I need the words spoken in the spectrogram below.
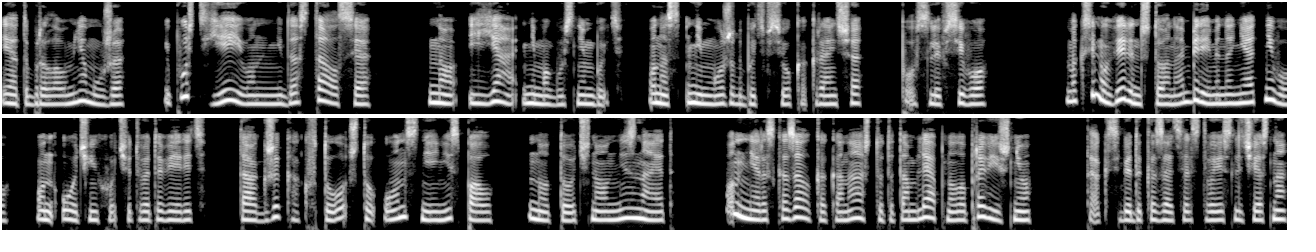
и отобрала у меня мужа. И пусть ей он не достался, но и я не могу с ним быть. У нас не может быть все как раньше, после всего. Максим уверен, что она беременна не от него. Он очень хочет в это верить. Так же, как в то, что он с ней не спал. Но точно он не знает. Он мне рассказал, как она что-то там ляпнула про вишню. Так себе доказательство, если честно.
